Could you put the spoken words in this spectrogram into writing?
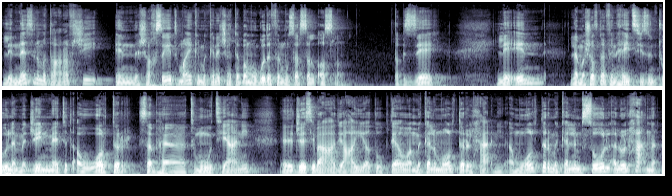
للناس اللي ما تعرفش إن شخصية مايك ما كانتش هتبقى موجودة في المسلسل أصلا. طب إزاي؟ لأن لما شفنا في نهاية season 2 لما جين ماتت أو والتر سابها تموت يعني آه، جيسي بقى قعد يعيط وبتاع وقام مكلم والتر الحقني قام والتر مكلم سول قال له الحقنا.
